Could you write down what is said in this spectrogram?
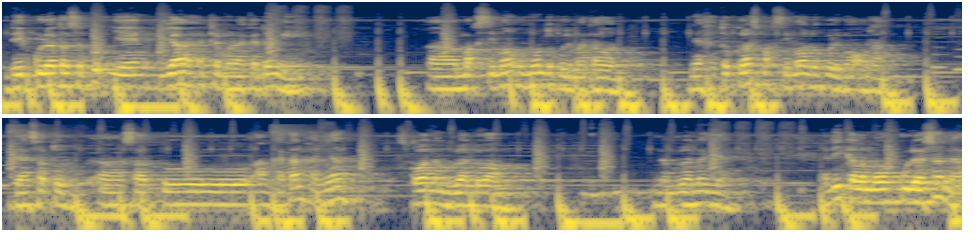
Di kuliah tersebut yang yang Entrepreneur Academy eh, maksimal umur 25 tahun. Dan satu kelas maksimal 25 orang. Dan satu eh, satu angkatan hanya sekolah 6 bulan doang 6 bulan aja jadi kalau mau kuliah sana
